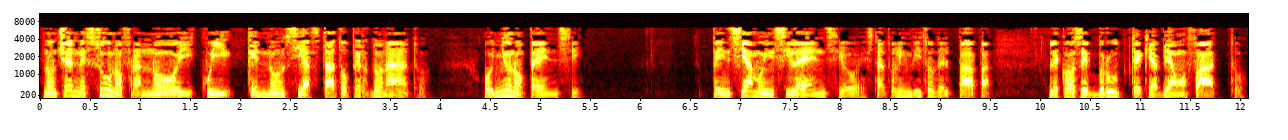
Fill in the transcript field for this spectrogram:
Non c'è nessuno fra noi qui che non sia stato perdonato. Ognuno pensi. Pensiamo in silenzio, è stato l'invito del Papa, le cose brutte che abbiamo fatto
